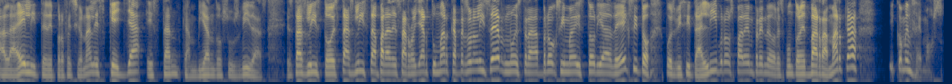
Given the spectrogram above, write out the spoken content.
a la élite de profesionales que ya están cambiando sus vidas. ¿Estás listo? ¿Estás lista para desarrollar tu marca personal y ser nuestra próxima historia de éxito? Pues visita librosparaemprendedores.net barra marca y comencemos.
